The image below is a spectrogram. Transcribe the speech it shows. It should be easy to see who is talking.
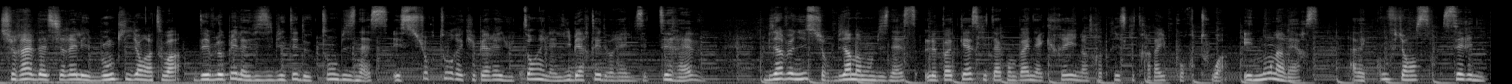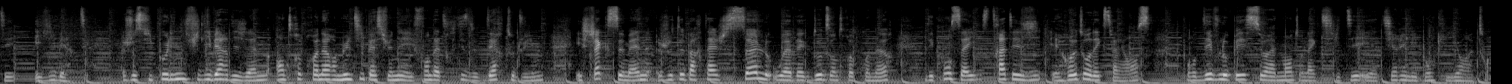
Speaker 1: Tu rêves d'attirer les bons clients à toi, développer la visibilité de ton business et surtout récupérer du temps et la liberté de réaliser tes rêves? Bienvenue sur Bien dans mon business, le podcast qui t'accompagne à créer une entreprise qui travaille pour toi et non l'inverse, avec confiance, sérénité et liberté. Je suis Pauline Philibert Digem, entrepreneur multipassionnée et fondatrice de Dare to Dream, et chaque semaine, je te partage seul ou avec d'autres entrepreneurs des conseils, stratégies et retours d'expérience pour développer sereinement ton activité et attirer les bons clients à toi.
